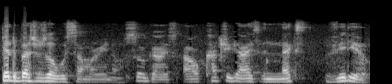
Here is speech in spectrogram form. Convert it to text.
get the best result with san marino. So guys i'll catch you guys in the next video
